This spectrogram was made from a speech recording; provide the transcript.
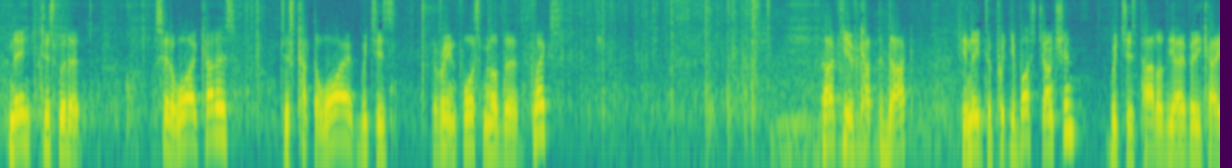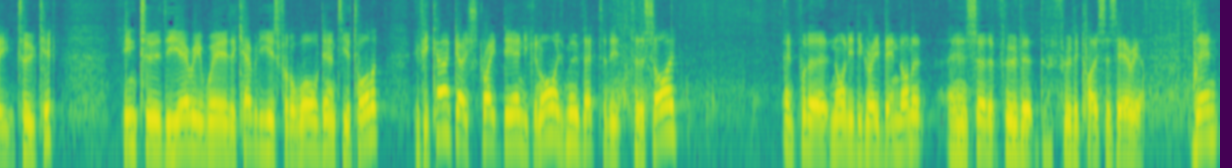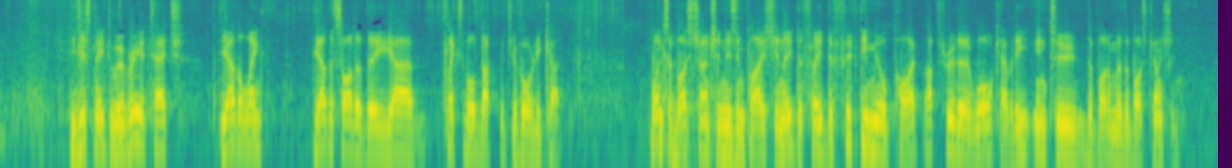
And then just with a set of wire cutters, just cut the wire which is the reinforcement of the flex After you've cut the duct, you need to put your boss junction, which is part of the OVK2 kit, into the area where the cavity is for the wall down to your toilet. If you can't go straight down, you can always move that to the, to the side and put a 90 degree bend on it and insert it through the, through the closest area. Then you just need to reattach the other length, the other side of the uh, flexible duct which you've already cut. Once a boss junction is in place, you need to feed the 50 mil pipe up through the wall cavity into the bottom of the boss junction.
